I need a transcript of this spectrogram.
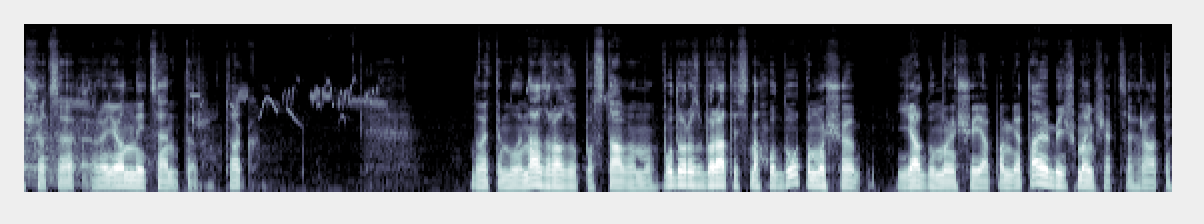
що це, районний центр, так? Давайте млина зразу поставимо. Буду розбиратись на ходу, тому що я думаю, що я пам'ятаю більш-менш, як це грати.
